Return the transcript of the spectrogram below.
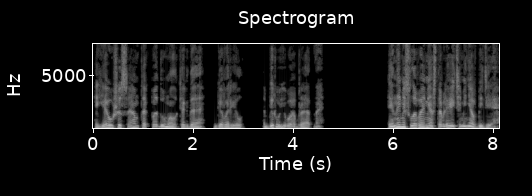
Я уж и сам так подумал, когда говорил, беру его обратно. Иными словами, оставляете меня в беде.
